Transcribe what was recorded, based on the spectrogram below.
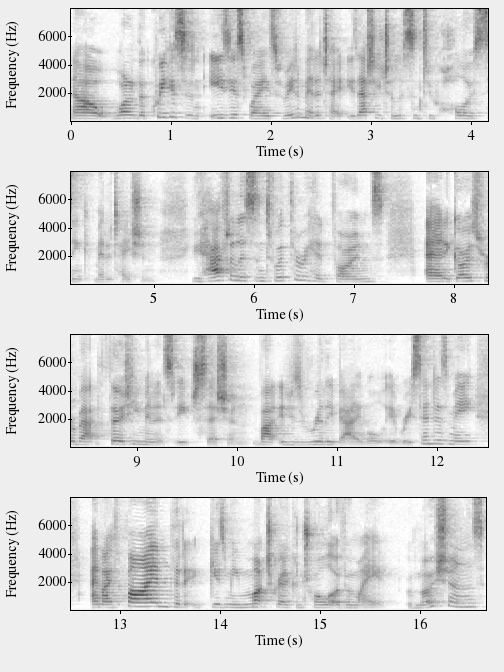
Now, one of the quickest and easiest ways for me to meditate is actually to listen to Hollow HoloSync meditation. You have to listen to it through headphones and it goes for about 30 minutes each session, but it is really valuable. It recenters me and I find that it gives me much greater control over my emotions,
